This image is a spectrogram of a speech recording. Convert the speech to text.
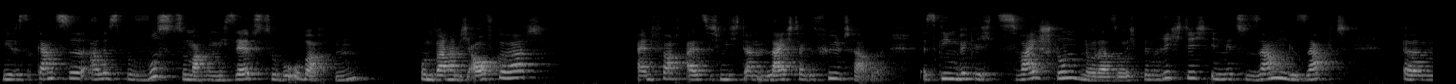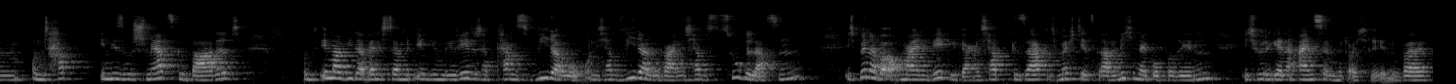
mir das Ganze alles bewusst zu machen, mich selbst zu beobachten. Und wann habe ich aufgehört? Einfach, als ich mich dann leichter gefühlt habe. Es ging wirklich zwei Stunden oder so. Ich bin richtig in mir zusammengesackt ähm, und habe in diesem Schmerz gebadet. Und immer wieder, wenn ich da mit irgendjemandem geredet habe, kam es wieder hoch und ich habe wieder geweint. Ich habe es zugelassen. Ich bin aber auch meinen Weg gegangen. Ich habe gesagt, ich möchte jetzt gerade nicht in der Gruppe reden. Ich würde gerne einzeln mit euch reden, weil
